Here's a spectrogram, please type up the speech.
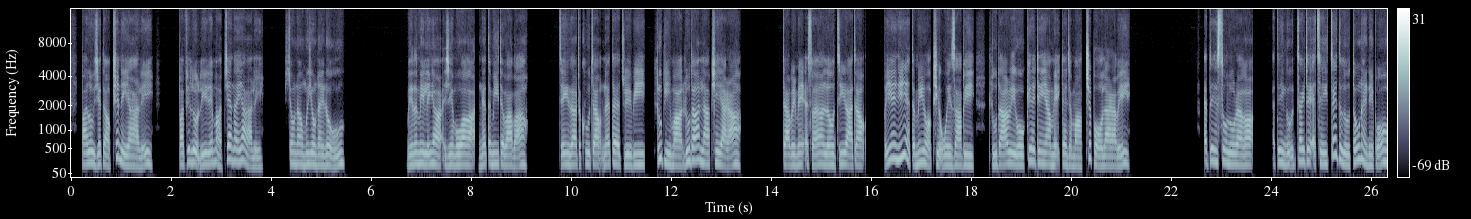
။ဘာလို့ရက်တောင်ဖြစ်နေရတာလဲ။ဘာဖြစ်လို့လေထဲမှာပြန်နိုင်ရတာလဲ။ ရှုံတော့မယုံနိုင်တော့ဘူးမင်းသမီးလေးဟာအရင်ဘဝကနတ်သမီးတစ်ပါးပါကျင်းစားတစ်ခုကြောင့်နတ်သက်ကျွေပြီးလူပြည်မှာလူသားလာဖြစ်ရတာဒါပေမဲ့အစွမ်းအလုံးကြီးတာကြောင့်ဘယင်ကြီးရဲ့သမီးတော်အဖြစ်ဝင်စားပြီးလူသားတွေကိုကဲတင်ရမယ့်အကန့်အကြမှာဖြစ်ပေါ်လာတာပဲအတင်းဆိုလိုတာကအတင်းကိုကြိုက်တဲ့အချိန်ကြိုက်တယ်လို့သုံးနိုင်နေပေါ့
